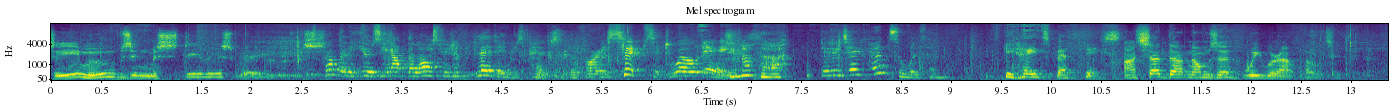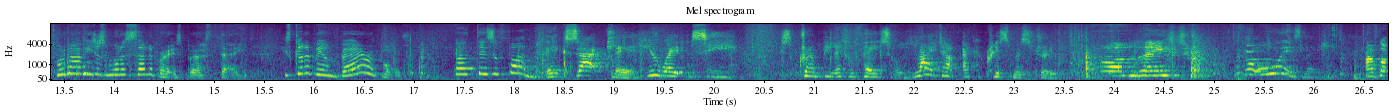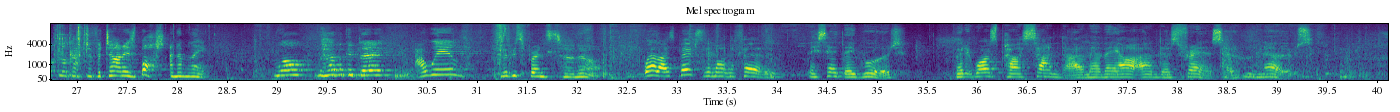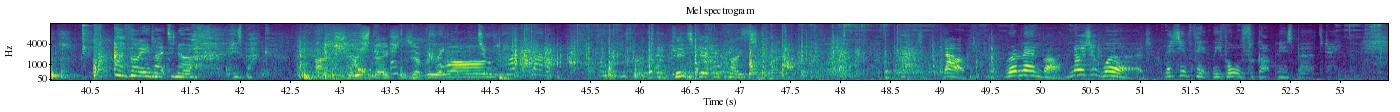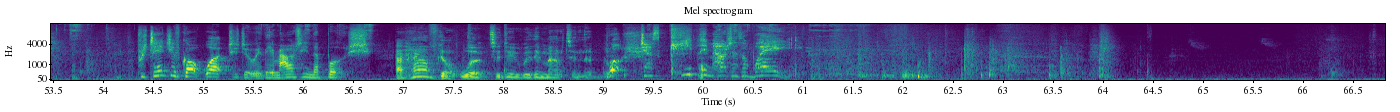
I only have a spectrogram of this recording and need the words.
Duplessis moves in mysterious ways. Probably using up the last bit of lead in his pencil before he slips into old age. Mother. Did he take pencil with him? He hates birthdays. I said that, Nomsa. We were outvoted. What about if he doesn't want to celebrate his birthday? He's going to be unbearable. Birthdays are fun. Exactly. You wait and see. His grumpy little face will light up like a Christmas tree. Oh, I'm late. You're always late. I've got to look after Fatani's boss, and I'm late. Well, have a good day. I will. Hope his friends turn up. Well, I spoke to them on the phone. They said they would. But it was past sundown and they are Anders' friends, so who knows? I thought you'd like to know. He's back. Action stations, everyone. Kids, get your paints away. Now, remember, not a word. Let him think we've all forgotten his birthday. Pretend you've got work to do with him out in the bush. I have got work to do with him out in the bush. Well, just keep him out of the way.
